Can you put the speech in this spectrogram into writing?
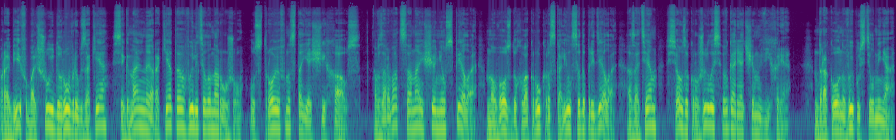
Пробив большую дыру в рюкзаке, сигнальная ракета вылетела наружу, устроив настоящий хаос. Взорваться она еще не успела, но воздух вокруг раскалился до предела, а затем все закружилось в горячем вихре. Дракон выпустил меня,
